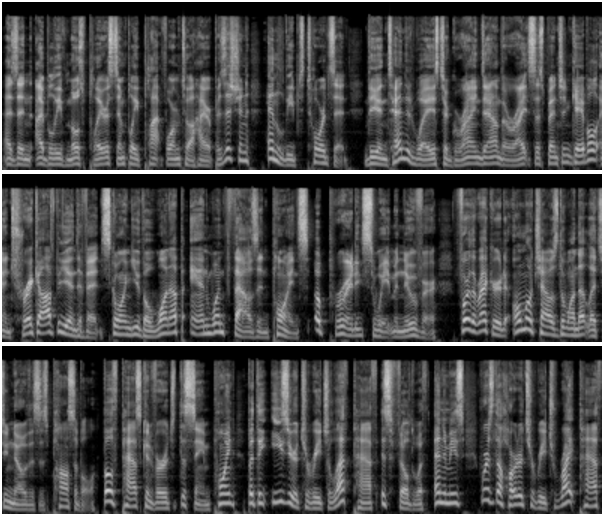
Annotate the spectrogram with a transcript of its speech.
as in, I believe most players simply platformed to a higher position and leaped towards it. The intended way is to grind down the right suspension cable and trick off the end of it, scoring you the 1-up and 1000 points. A pretty sweet maneuver. For the record, Omochao is the one that lets you know this is possible. Both paths converge at the same point, but the easier to reach left path is filled with enemies, whereas the harder to reach right path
